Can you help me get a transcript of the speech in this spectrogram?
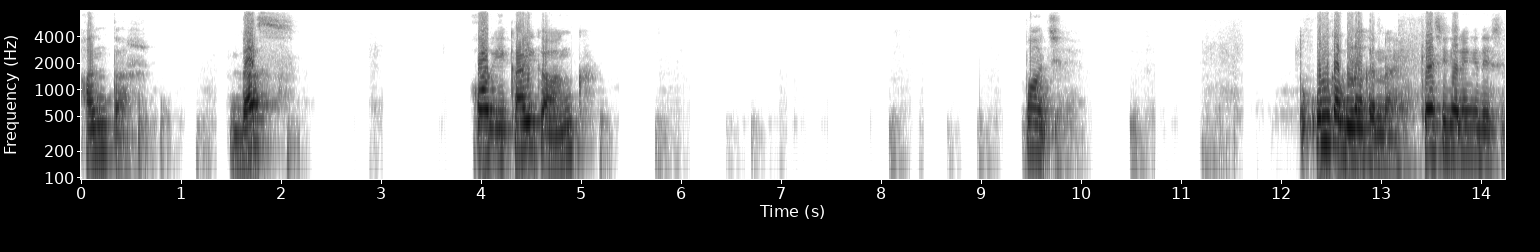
अंतर दस और इकाई का अंक पाँच है। तो उनका गुणा करना है। कैसे करेंगे जैसे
